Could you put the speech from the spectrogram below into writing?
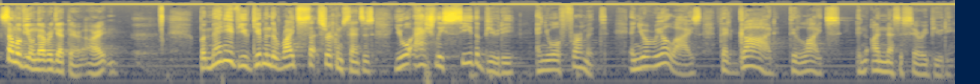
Some of you will never get there, all right? But many of you, given the right circumstances, you will actually see the beauty and you will affirm it. And you'll realize that God delights unnecessary beauty.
